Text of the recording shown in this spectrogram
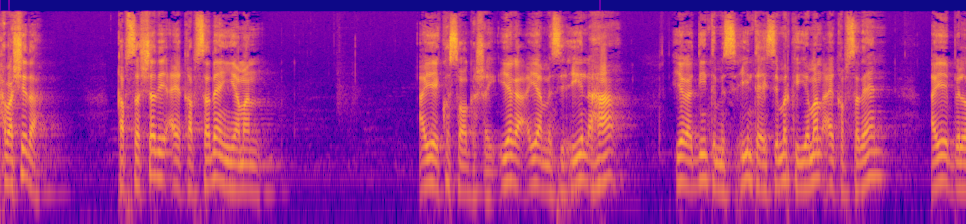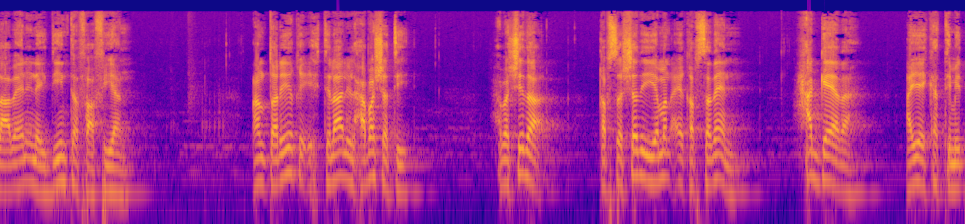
xabashida qabsashadii ay qabsadeen yaman ayay ka soo gashay. Iyaga ayaa masiixiyiin ahaa iyagaa diinta masiixiyiinta hayse markii yaman ay qabsadeen ayay bilaabeen inay diinta faafiyaan. Can ariiqi ixtilaali alxabashati xabashida qabsashadii yaman ay qabsadeen xaggeeda ayay ka timid.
